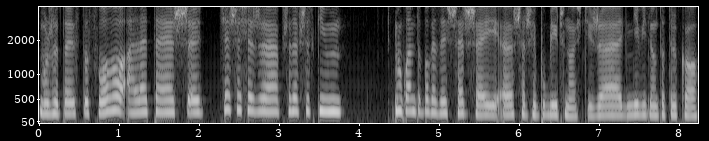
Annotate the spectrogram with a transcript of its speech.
może to jest to słowo, ale też y, cieszę się, że przede wszystkim mogłam to pokazać szerszej, e, szerszej publiczności, że nie widzą to tylko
